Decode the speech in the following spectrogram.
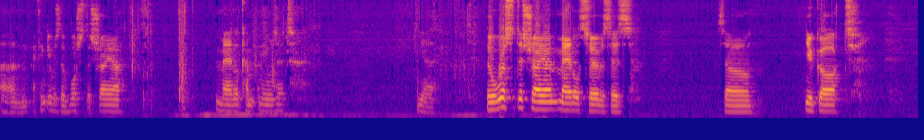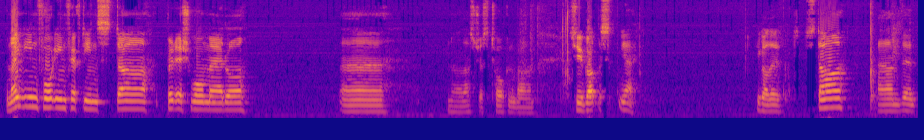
and I think it was the Worcestershire Medal Company, was it? Yeah, the Worcestershire Medal Services. So you got the 1914-15 Star British War Medal. Uh, no, that's just talking about them. So you've got the yeah, you got the Star and the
